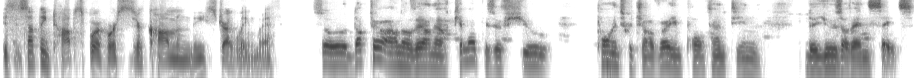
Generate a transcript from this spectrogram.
Is it something top sport horses are commonly struggling with? So, Dr. Arno Werner came up with a few points which are very important in the use of NSAIDs.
